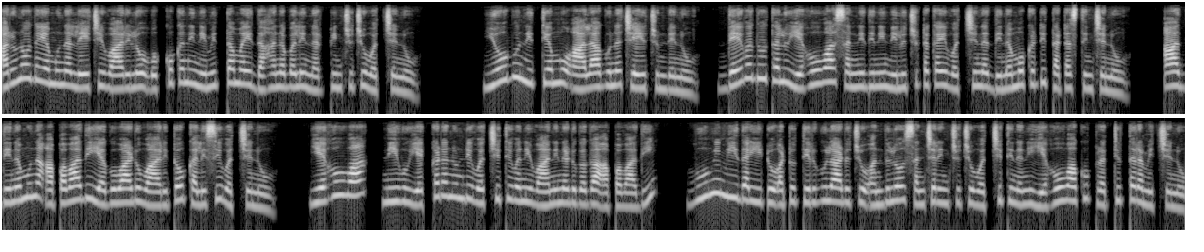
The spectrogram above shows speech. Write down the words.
అరుణోదయమున లేచి వారిలో ఒక్కొక్కని నిమిత్తమై దహనబలి నర్పించుచు వచ్చెను. యోబు నిత్యము ఆలాగున చేయుచుండెను. దేవదూతలు యహోవా సన్నిధిని నిలుచుటకై వచ్చిన దినమొకటి తటస్థించెను. ఆ దినమున అపవాది యగువాడు వారితో కలిసి వచ్చెను. యహోవా నీవు ఎక్కడ నుండి వచ్చితివని వానినడుగగా అపవాది భూమి మీద ఇటు అటు తిరుగులాడుచు అందులో సంచరించుచు వచ్చితినని యహోవాకు ప్రత్యుత్తరమిచ్చెను.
